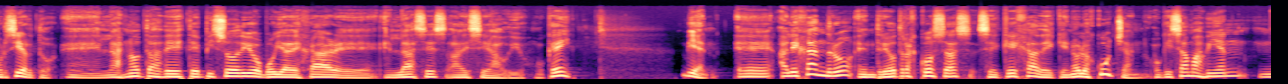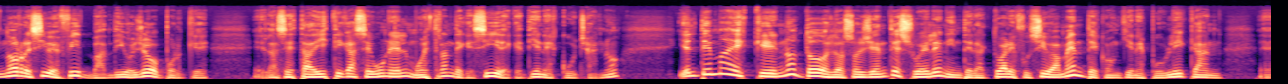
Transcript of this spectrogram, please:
Por cierto, en las notas de este episodio voy a dejar eh, enlaces a ese audio, ¿ok? Bien, eh, Alejandro, entre otras cosas, se queja de que no lo escuchan, o quizá más bien no recibe feedback, digo yo, porque eh, las estadísticas, según él, muestran de que sí, de que tiene escuchas, ¿no? Y el tema es que no todos los oyentes suelen interactuar efusivamente con quienes publican eh,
